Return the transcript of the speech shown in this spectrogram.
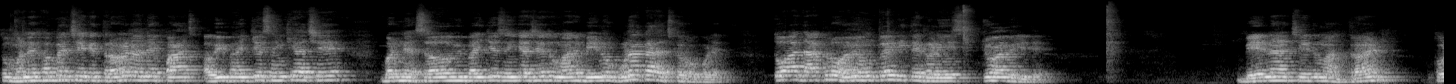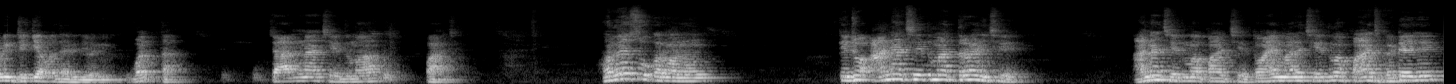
તો મને ખબર છે કે ત્રણ અને પાંચ અવિભાજ્ય સંખ્યા છે. બંને સહવિભાજ્ય સંખ્યા છે, તો મારે બેનો ગુણાકાર જ કરવો પડે. તો આ દાખલો હવે હું કઈ રીતે ગણીશ? જો આવી રીતે. બે ના છેદમાં ત્રણ, થોડીક જગ્યા વધારી દેવાની. વત્તા ચાર ના છેદમાં પાંચ. હવે શું કરવાનું? કે જો આના છેદમાં ત્રણ છે, આના છેદમાં પાંચ છે, તો અહીંયા મારે છેદમાં પાંચ ઘટે છે,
